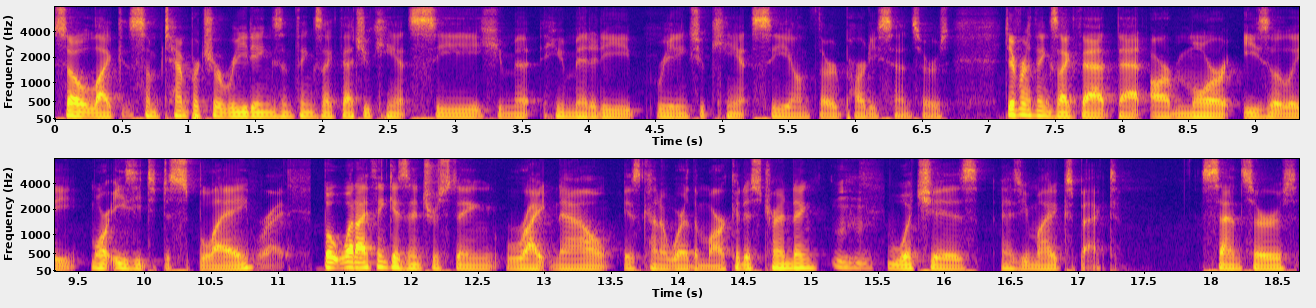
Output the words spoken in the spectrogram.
So like some temperature readings and things like that you can't see, humi- humidity readings you can't see on third-party sensors. Different things like that that are more easily more easy to display. Right. But what I think is interesting right now is kind of where the market is trending, mm-hmm. which is as you might expect, sensors,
